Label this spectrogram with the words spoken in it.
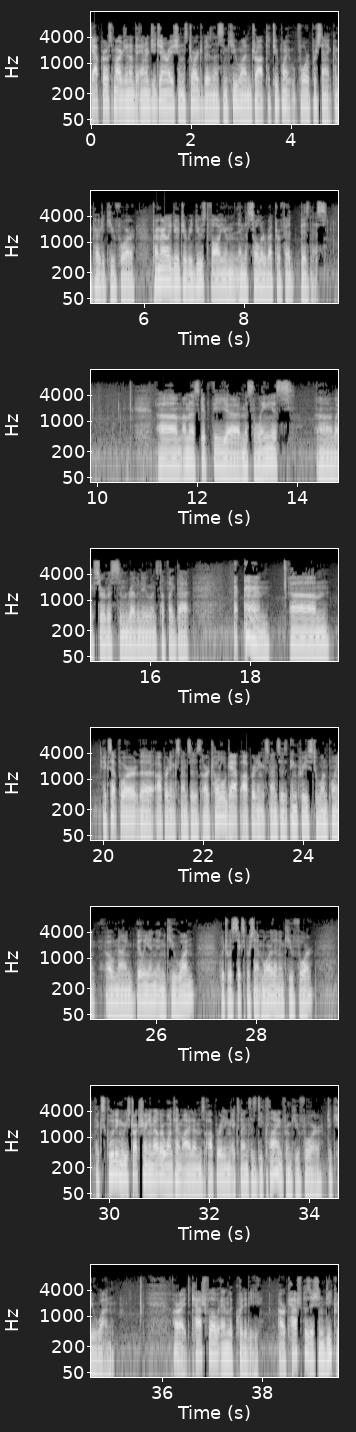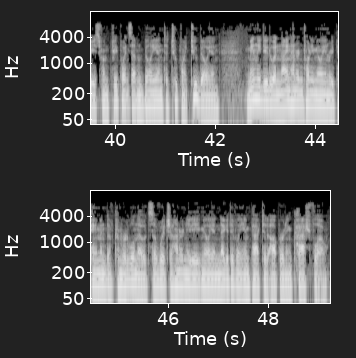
GAAP gross margin of the energy generation storage business in Q1 dropped to 2.4% compared to Q4, primarily due to reduced volume in the solar retrofit business. Um, I'm going to skip the uh, miscellaneous, uh, like service and revenue and stuff like that, um, except for the operating expenses. Our total GAAP operating expenses increased to 1.09 billion in Q1, which was 6% more than in Q4. Excluding restructuring and other one time items, operating expenses declined from Q4 to Q1. All right, cash flow and liquidity. Our cash position decreased from 3.7 billion to 2.2 billion, mainly due to a 920 million repayment of convertible notes, of which 188 million negatively impacted operating cash flow.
